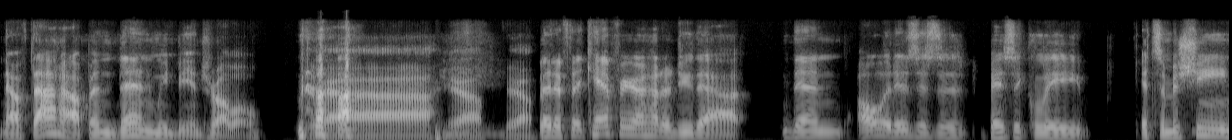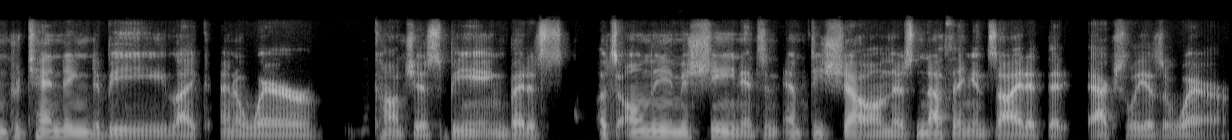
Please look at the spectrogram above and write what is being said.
now if that happened, then we'd be in trouble. yeah, yeah, yeah. But if they can't figure out how to do that, then all it is is a, basically it's a machine pretending to be like an aware, conscious being, but it's it's only a machine. It's an empty shell, and there's nothing inside it that actually is aware.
